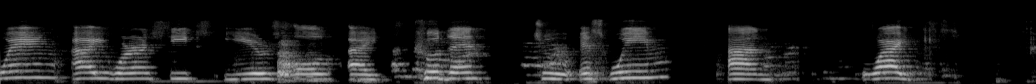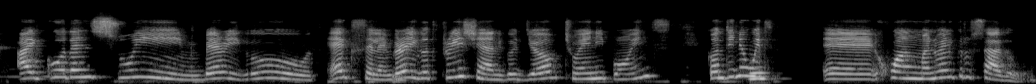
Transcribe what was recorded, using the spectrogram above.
When I was six years old, I couldn't to swim and white. I couldn't swim. Very good. Excellent. Very good, Christian. Good job. 20 points. Continue with uh, Juan Manuel Cruzado.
